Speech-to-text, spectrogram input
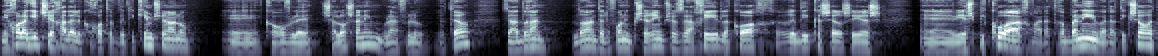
אני יכול להגיד שאחד הלקוחות הוותיקים שלנו, קרוב לשלוש שנים, אולי אפילו יותר, זה הדרן. הדרן, טלפונים כשרים, שזה הכי לקוח חרדי כשר שיש. יש פיקוח, ועדת רבנים, ועדת תקשורת.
